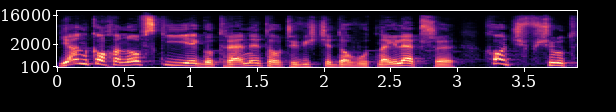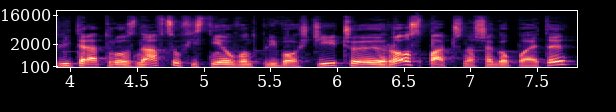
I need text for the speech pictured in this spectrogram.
Jan Kochanowski i jego treny to oczywiście dowód najlepszy, choć wśród literaturoznawców istnieją wątpliwości, czy rozpacz naszego poety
